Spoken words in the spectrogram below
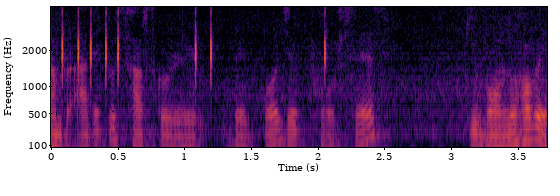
আমরা আর একটু সার্চ করে দেখব যে ফোর্সেস কি বন্ধ হবে?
